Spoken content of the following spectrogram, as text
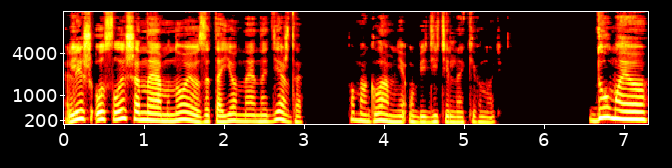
Лишь услышанная мною затаенная надежда помогла мне убедительно кивнуть. «Думаю,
